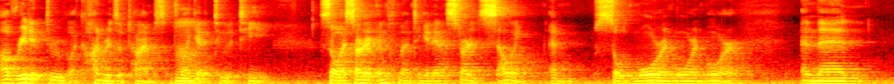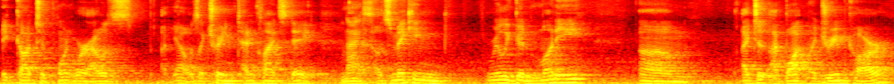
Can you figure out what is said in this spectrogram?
I'll read it through like hundreds of times until I get it to a T. So I started implementing it and I started selling and sold more and more and more. And then it got to a point where I was, yeah, I was like trading 10 clients a day. Nice. I was making really good money. Um, I just I bought my dream car.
